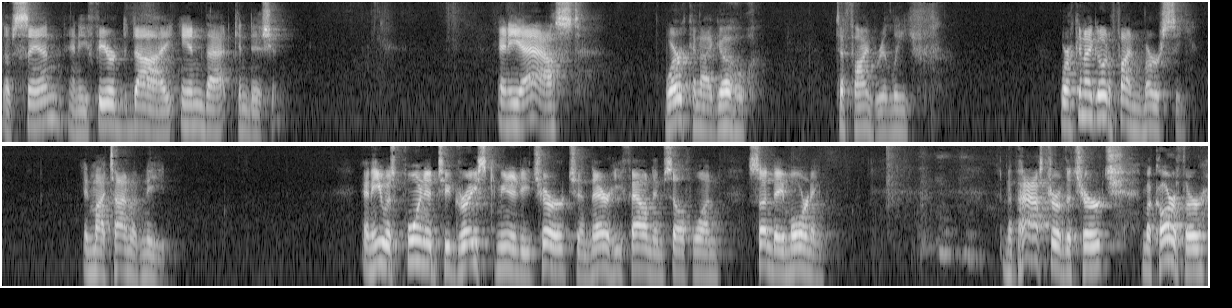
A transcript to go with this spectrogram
of sin, and he feared to die in that condition. And he asked, Where can I go to find relief? Where can I go to find mercy in my time of need? And he was pointed to Grace Community Church, and there he found himself one Sunday morning. And the pastor of the church, MacArthur,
